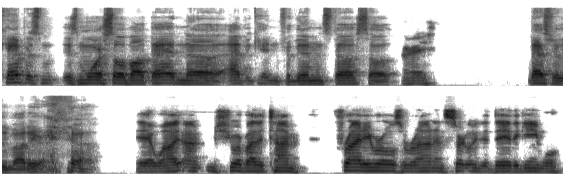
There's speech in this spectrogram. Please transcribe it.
campus is more so about that and uh, advocating for them and stuff. So, all right, that's really about it right now. Yeah, well, I, I'm sure by the time Friday rolls around, and certainly the day of the game, we'll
